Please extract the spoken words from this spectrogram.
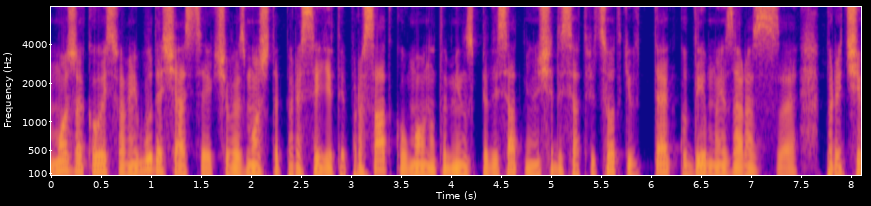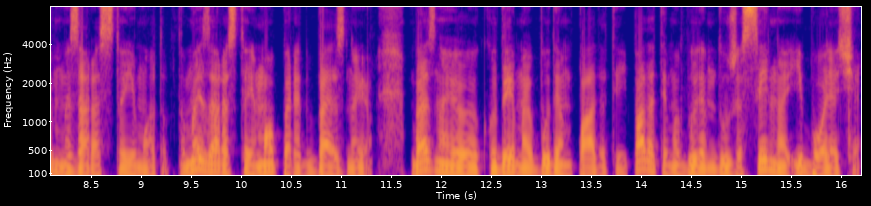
може, колись вам і буде щастя, якщо ви зможете пересидіти просадку, умовно, там мінус 50, мінус 60%, те, куди ми зараз, е, перед чим ми зараз стоїмо. Тобто ми зараз стоїмо перед бездною, бездною, куди ми будемо падати. І падати ми будемо дуже сильно і боляче.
